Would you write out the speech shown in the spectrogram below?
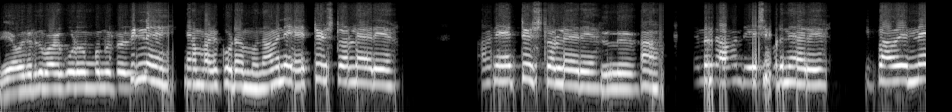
നീ അവന്റെ അടുത്ത് പിന്നെ ഞാൻ വഴക്കൂടാൻ പോകുന്നു. അവന് ഏറ്റവും ഇഷ്ടമുള്ള ആരെയാ? അവന് ഏറ്റവും ഇഷ്ടമുള്ള ആരെയാ? പിന്നെ എന്നിട്ട് അവൻ ദേഷ്യപ്പെടുന്ന ആരെയാ? ഇപ്പൊ അവൻ എന്നെ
